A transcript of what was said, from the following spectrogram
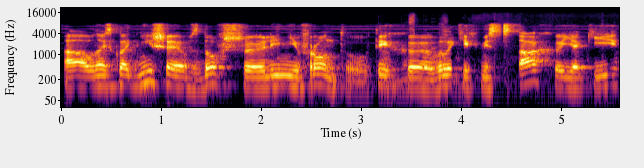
а найскладніше вздовж е, лінії фронту в тих е, великих містах, які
